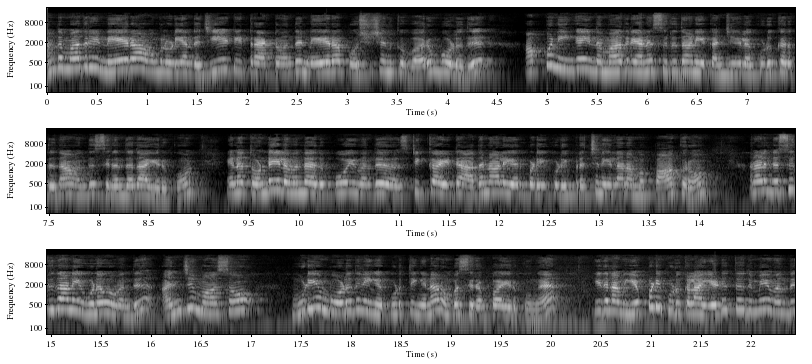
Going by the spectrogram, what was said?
அந்த மாதிரி நேராக அவங்களுடைய அந்த ஜிஐடி ட்ராக்ட் வந்து நேராக பொசிஷனுக்கு வரும் பொழுது அப்போ நீங்கள் இந்த மாதிரியான சிறுதானிய கஞ்சிகளை கொடுக்கறது தான் வந்து சிறந்ததாக இருக்கும். ஏன்னா தொண்டையில் வந்து அது போய் வந்து ஸ்டிக் ஆகிட்டு அதனால் ஏற்படக்கூடிய பிரச்சனையெல்லாம் நம்ம பார்க்குறோம். அதனால் இந்த சிறுதானிய உணவு வந்து அஞ்சு மாதம் முடியும் பொழுது நீங்கள் கொடுத்தீங்கன்னா ரொம்ப சிறப்பாக இருக்குங்க. இதை நம்ம எப்படி கொடுக்கலாம்? எடுத்ததுமே வந்து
